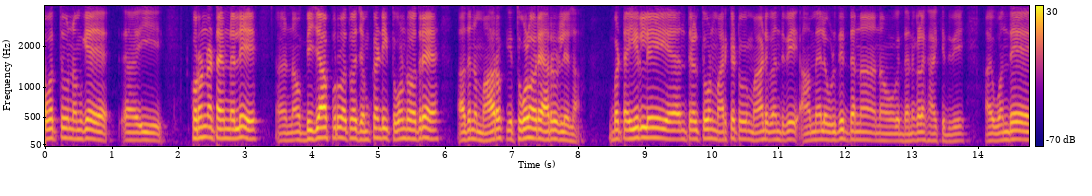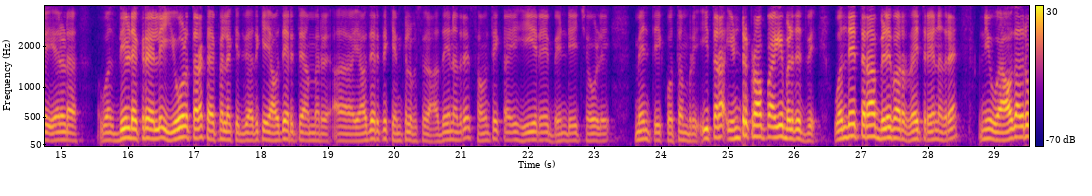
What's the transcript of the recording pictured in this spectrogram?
ಅವತ್ತು ನಮಗೆ ಈ ಕೊರೋನಾ ಟೈಮ್ನಲ್ಲಿ ನಾವು ಬಿಜಾಪುರ ಅಥವಾ ಜಮಖಂಡಿಗೆ ತೊಗೊಂಡು ಹೋದರೆ ಅದನ್ನು ಮಾರೋಕ್ಕೆ ತೊಗೊಳೋರು ಯಾರೂ ಇರಲಿಲ್ಲ. ಬಟ್ ಇರಲಿ ಅಂತೇಳಿ ತೊಗೊಂಡು ಮಾರ್ಕೆಟ್ ಹೋಗಿ ಮಾಡಿ ಬಂದ್ವಿ. ಆಮೇಲೆ ಉಳಿದಿದ್ದನ್ನು ನಾವು ದನಗಳಿಗೆ ಹಾಕಿದ್ವಿ. ಒಂದೇ ಎರಡು ಒಂದು ದೀಡ್ ಎಕರೆಯಲ್ಲಿ ಏಳು ಥರ ಕಾಯಿಪಲ್ಲೆ ಹಾಕಿದ್ವಿ. ಅದಕ್ಕೆ ಯಾವುದೇ ರೀತಿ ಆಮೇಲೆ ಯಾವುದೇ ರೀತಿ ಕೆಮಿಕಲ್ ಬಳಸಿಲ್ಲ ಅದೇನಂದರೆ ಸೌತೆಕಾಯಿ, ಹೀರೆ, ಬೆಂಡಿ, ಚೌಳಿ, ಮೆಂತಿ, ಕೊತ್ತಂಬರಿ ಈ ಥರ ಇಂಟರ್ ಕ್ರಾಪ್ ಆಗಿ ಬೆಳೆದಿದ್ವಿ. ಒಂದೇ ಥರ ಬೆಳಿಬಾರ್ದು ರೈತರು. ಏನಂದರೆ ನೀವು ಯಾವುದಾದ್ರೂ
